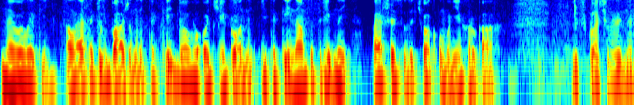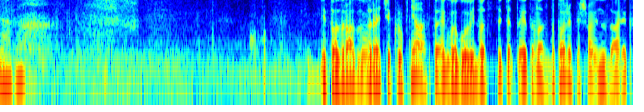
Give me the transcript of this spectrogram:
Невеликий, але такий бажаний, такий довгоочікуваний і такий нам потрібний перший судачок у моїх руках. Відскочили від наряду. І то зразу, до речі, крупняк, то якби був від 25, то нас би теж пішов він в залік.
